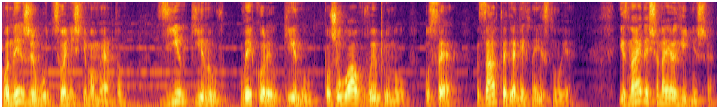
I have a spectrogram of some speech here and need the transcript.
Вони живуть сьогоднішнім моментом. З'їв, кинув, викорив, кинув, пожував, виплюнув. Усе. Завтра для них не існує. І знаєте, що найогідніше?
